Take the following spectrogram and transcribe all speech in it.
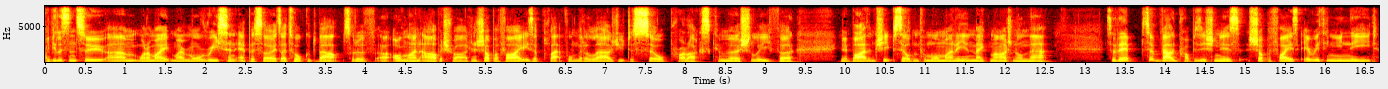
If you listen to um, one of my, my more recent episodes, I talked about sort of uh, online arbitrage, and Shopify is a platform that allows you to sell products commercially for, you know, buy them cheap, sell them for more money, and make margin on that. So their sort of value proposition is Shopify is everything you need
